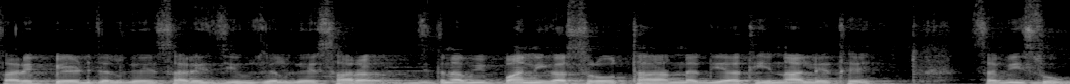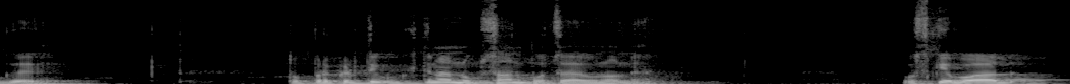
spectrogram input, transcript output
सारे पेड़ जल गए, सारे जीव जल गए, सारा, जितना भी पानी का स्रोत था, नदियाँ थी, नाले थे, सभी सूख गए। तो प्रकृति को कितना नुकसान पहुँचाया उन्होंने। उसके बाद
